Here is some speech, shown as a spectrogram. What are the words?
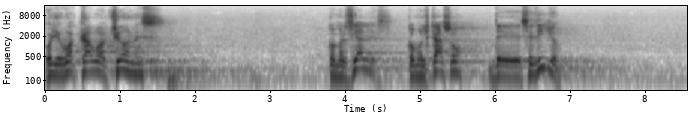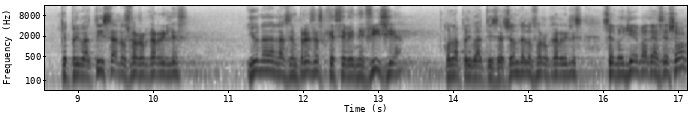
o llevó a cabo acciones comerciales, como el caso de Cedillo, que privatiza los ferrocarriles y una de las empresas que se beneficia con la privatización de los ferrocarriles se lo lleva de asesor.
